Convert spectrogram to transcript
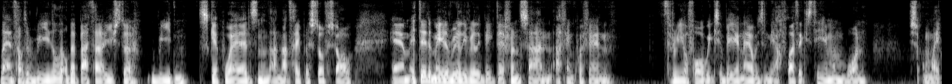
Learned how to read a little bit better. I used to read and skip words and, and that type of stuff. So um, it did. It made a really really big difference. And I think within three or four weeks of being there, I was in the athletics team and won something like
